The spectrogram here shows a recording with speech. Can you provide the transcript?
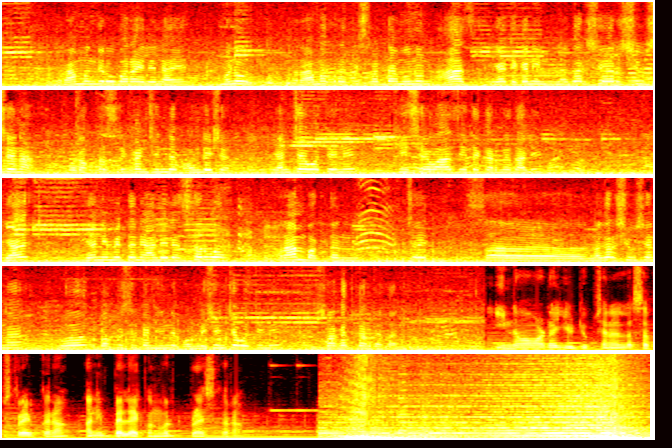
राम मंदिर उभं राहिलेलं आहे. म्हणून रामाप्रती श्रद्धा म्हणून आज या ठिकाणी नगर शहर शिवसेना व डॉक्टर श्रीकांत शिंदे फाउंडेशन यांच्या वतीने ही सेवा आज इथे करण्यात आली. या या निमित्ताने आलेल्या सर्व राम भक्तांचे स नगर शिवसेना व डॉक्टर श्रीकांत शिंदे फाउंडेशनच्या वतीने स्वागत करण्यात आले. ई नवा वाडा यूट्यूब चॅनलला सबस्क्राईब करा आणि बेल आयकॉनवर प्रेस करा.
